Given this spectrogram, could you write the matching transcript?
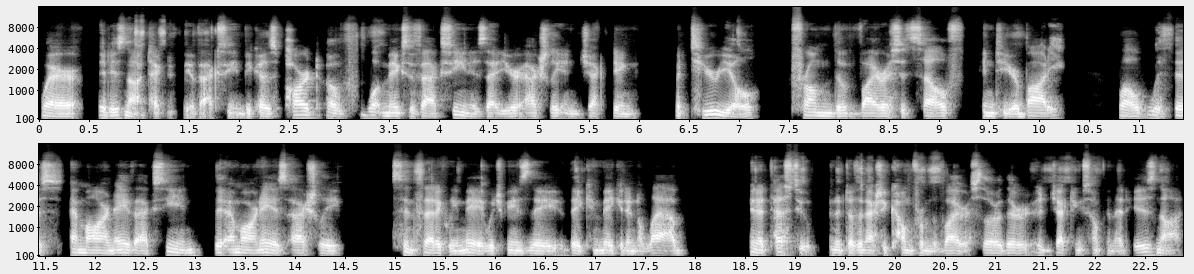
where it is not technically a vaccine because part of what makes a vaccine is that you're actually injecting material from the virus itself into your body. Well, with this mRNA vaccine, the mRNA is actually synthetically made, which means they they can make it in a lab in a test tube, and it doesn't actually come from the virus. So they're injecting something that is not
